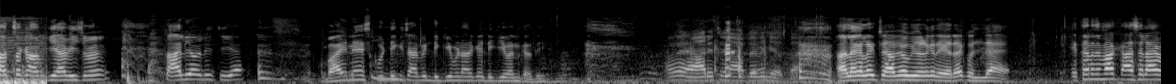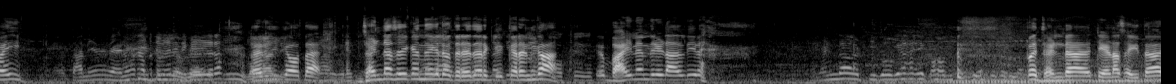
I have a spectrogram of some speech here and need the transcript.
बड़ा अच्छा काम किया बीच में। ताली होनी चाहिए। भाई ने स्कूटी की चाबी डिग्गी में डाल के डिग्गी बंद कर दी। अबे यार इसमें यहाँ पे भी नहीं होता। अलग अलग चाबियों गुजर के देख रहा है खुल जाए। इतना दिमाग कहाँ से लाए भाई? ताने में मैंने अरे क्या होता है? झंडा सही करने के लिए होता रहता है करण का। भाई ने अंदर डाल दी। रहे ठंडा ठीक हो पर झंडा टेढ़ा सही था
